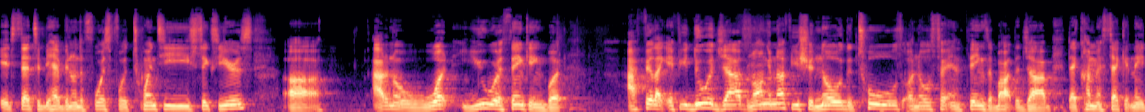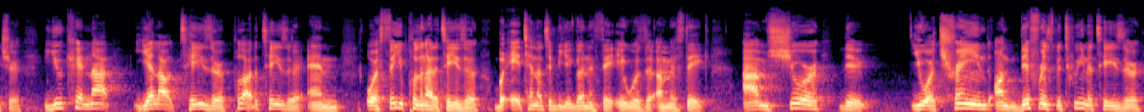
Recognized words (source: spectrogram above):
it's said to be have been on the force for 26 years, uh, I don't know what you were thinking, but I feel like if you do a job long enough, you should know the tools or know certain things about the job that come in second nature. You cannot yell out taser, pull out a taser, and or say you're pulling out a taser, but it turned out to be a gun and say it was a mistake. I'm sure that you are trained on the difference between a taser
